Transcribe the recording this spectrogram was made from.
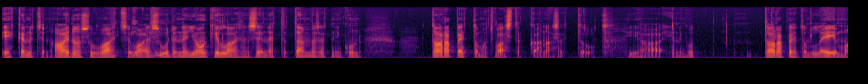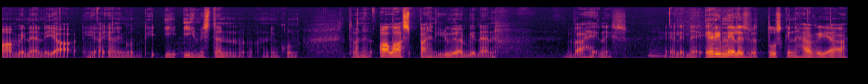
ehkä nyt sen aidon suvaitsevaisuuden ja jonkinlaisen sen, että tämmöiset niin kuin tarpeettomat vastakkainasettelut ja, ja niin kuin tarpeeton leimaaminen ja, ja, ja niin kuin ihmisten niin kuin alaspäin lyöminen vähenisi. Mm. Eli ne erimielisyydet tuskin häviää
